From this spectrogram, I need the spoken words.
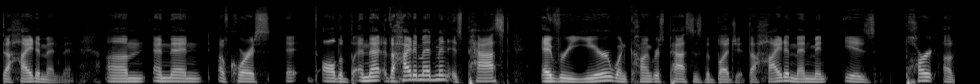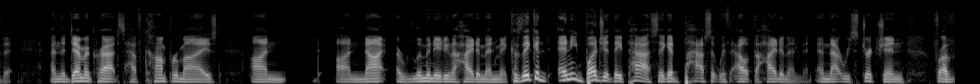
the Hyde Amendment. Um, and then, of course, eh, all the and that the Hyde Amendment is passed every year when Congress passes the budget. The Hyde Amendment is part of it, and the Democrats have compromised on on not eliminating the Hyde Amendment because they could any budget they pass they could pass it without the Hyde Amendment and that restriction for,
